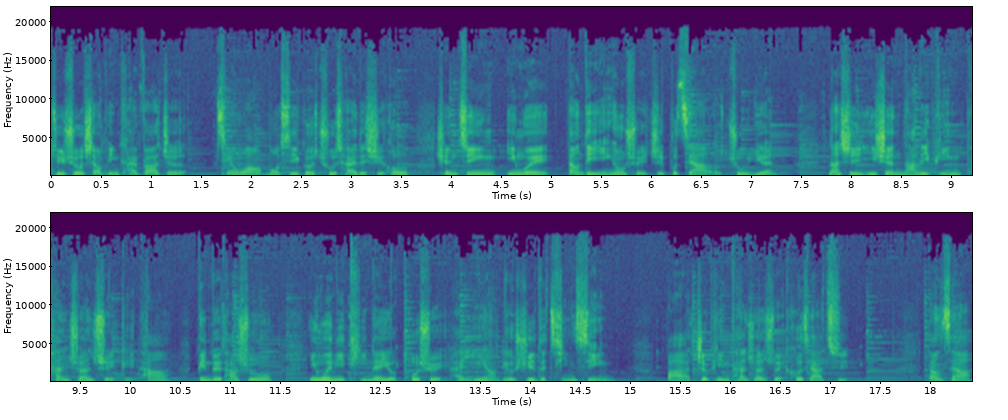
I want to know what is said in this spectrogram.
据说，商品开发者前往墨西哥出差的时候，曾经因为当地饮用水质不佳而住院。那时，医生拿了一瓶碳酸水给他，并对他说：“因为你体内有脱水和营养流失的情形，把这瓶碳酸水喝下去。”当下，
